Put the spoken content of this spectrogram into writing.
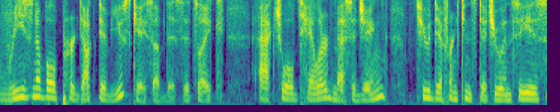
reasonable productive use case of this. It's like actual tailored messaging to different constituencies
